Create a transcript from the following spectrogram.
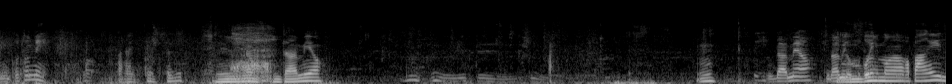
Yung kuton eh. Paray ko, sagit. Ayun na, ang dami oh. Hmm. Ang dami oh. Lumboy mga kapangil.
